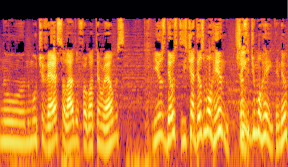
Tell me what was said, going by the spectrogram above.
no, no multiverso lá do Forgotten Realms e os deuses, e tinha Deus morrendo, chance Sim. de morrer, entendeu?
